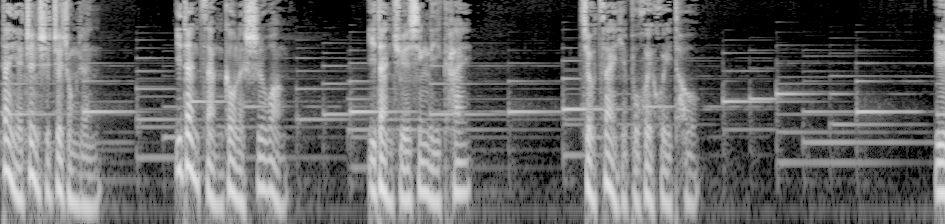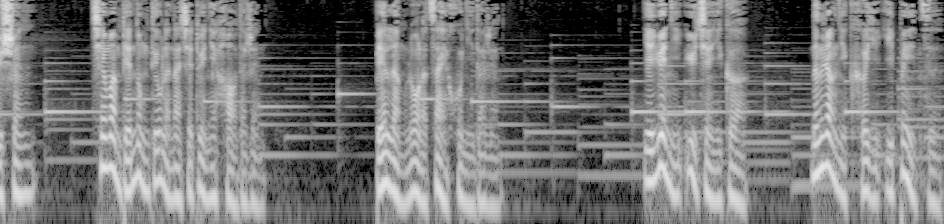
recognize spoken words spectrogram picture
但也正是这种人，一旦攒够了失望，一旦决心离开。就再也不会回头。余生，千万别弄丢了那些对你好的人，别冷落了在乎你的人。也愿你遇见一个，能让你可以一辈子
